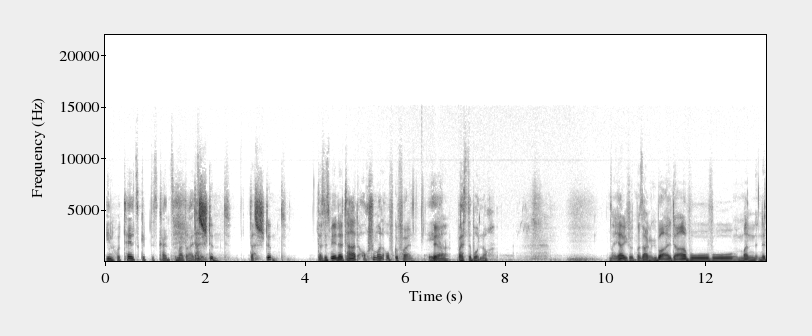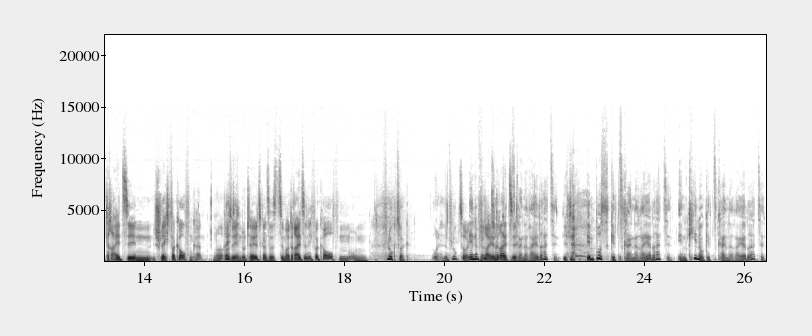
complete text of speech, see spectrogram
In Hotels gibt es kein Zimmer 13. Das stimmt. Das stimmt. Das ist mir in der Tat auch schon mal aufgefallen. Ja. Weißt du wo noch? Naja, ich würde mal sagen, überall da, wo, wo man eine 13 schlecht verkaufen kann. Ne? Also in Hotels kannst du das Zimmer 13 nicht verkaufen und, Flugzeug. Und in einem Flugzeug. In einem eine Reihe Flugzeug gibt 13. es keine Reihe 13. Ja, da- Im Bus gibt es keine Reihe 13. Im Kino gibt es keine Reihe 13.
